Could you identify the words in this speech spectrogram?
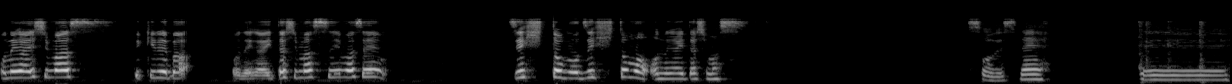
お願いします。できればお願いいたします。すいません。ぜひともぜひともお願いいたします。そうですね。えー、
